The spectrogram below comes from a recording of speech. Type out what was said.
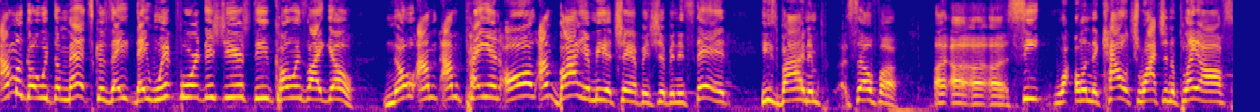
I'm gonna go with the Mets because they they went for it this year. Steve Cohen's like, yo, no, I'm I'm paying all. I'm buying me a championship, and instead he's buying himself a a, a, a, a seat on the couch watching the playoffs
